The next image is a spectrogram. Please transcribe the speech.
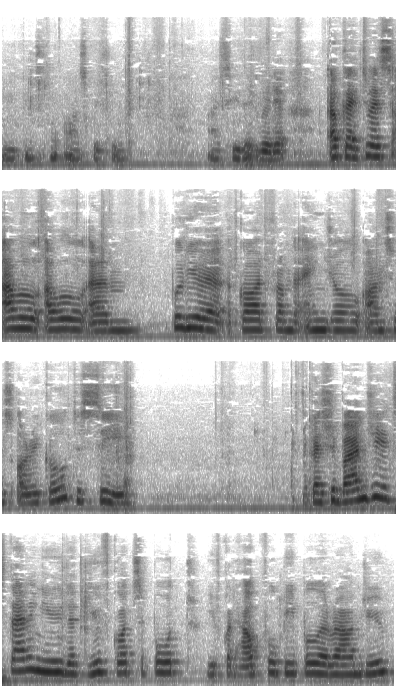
you can still ask questions. I see that video. Okay, twist. I will. I will um pull you a, a card from the Angel Answers Oracle to see. Okay, Shibanji, it's telling you that you've got support, you've got helpful people around you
